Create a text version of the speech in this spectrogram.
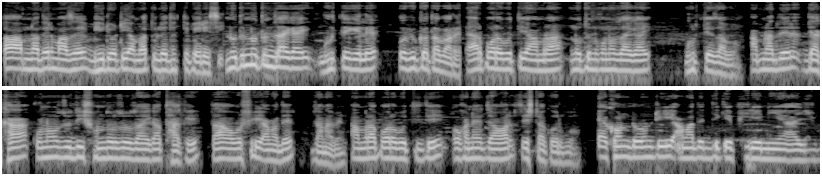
তা আপনাদের মাঝে ভিডিওটি আমরা তুলে ধরতে পেরেছি। নতুন নতুন জায়গায় ঘুরতে গেলে অভিজ্ঞতা বাড়ে। এর পরবর্তী আমরা নতুন কোনো জায়গায় ঘুরতে যাব। আপনাদের দেখা কোনো যদি সৌন্দর্য জায়গা থাকে তা অবশ্যই আমাদের জানাবেন। আমরা পরবর্তীতে ওখানে যাওয়ার চেষ্টা করব। এখন ড্রোনটি আমাদের দিকে ফিরে নিয়ে আসব।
